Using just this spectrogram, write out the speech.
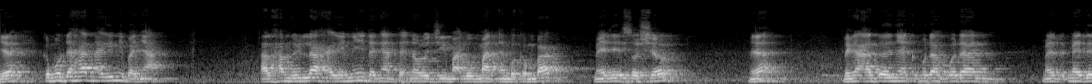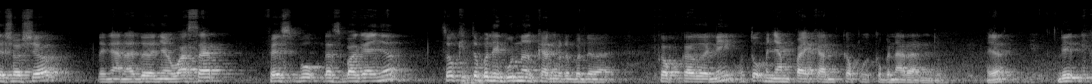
Ya, kemudahan hari ini banyak. Alhamdulillah hari ini dengan teknologi maklumat yang berkembang, media sosial ya. Dengan adanya kemudahan-kemudahan media sosial, dengan adanya WhatsApp, Facebook dan sebagainya, so kita boleh gunakan benda-benda perkara-perkara ni untuk menyampaikan ke kebenaran tu ya. Di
